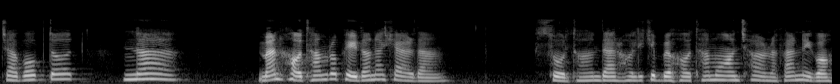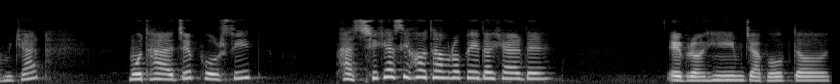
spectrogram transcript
جواب داد نه من حاتم را پیدا نکردم سلطان در حالی که به حاتم و آن چهار نفر نگاه می‌کرد متعجب پرسید پس چه کسی حاتم را پیدا کرده؟ ابراهیم جواب داد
